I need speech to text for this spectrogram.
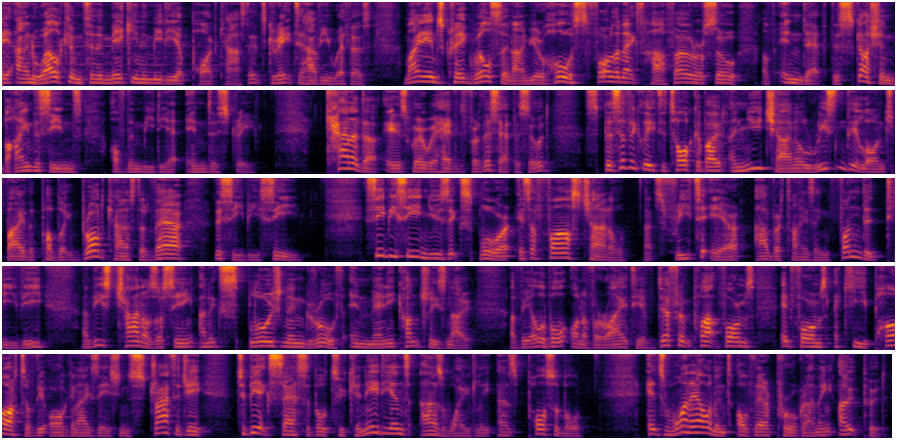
Hi, and welcome to the Making the Media podcast. It's great to have you with us. My name's Craig Wilson. I'm your host for the next half hour or so of in depth discussion behind the scenes of the media industry. Canada is where we're headed for this episode, specifically to talk about a new channel recently launched by the public broadcaster there, the CBC. CBC News Explore is a fast channel that's free to air, advertising funded TV, and these channels are seeing an explosion in growth in many countries now. Available on a variety of different platforms, it forms a key part of the organisation's strategy to be accessible to Canadians as widely as possible. It's one element of their programming output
